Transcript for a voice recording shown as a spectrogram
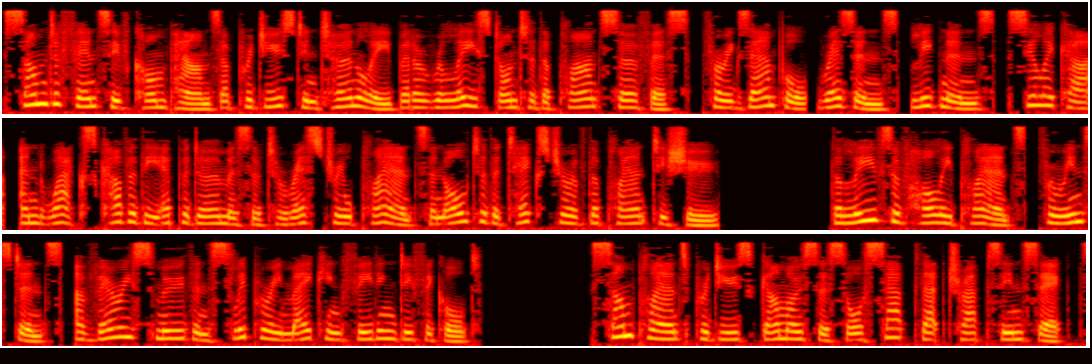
Some defensive compounds are produced internally but are released onto the plant surface, for example, resins, lignins, silica, and wax cover the epidermis of terrestrial plants and alter the texture of the plant tissue. The leaves of holly plants, for instance, are very smooth and slippery making feeding difficult. Some plants produce gummosis or sap that traps insects.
